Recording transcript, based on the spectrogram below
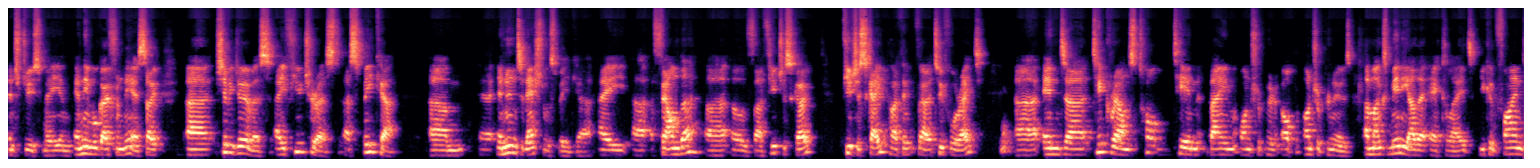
introduce me and, and then we'll go from there. So uh, Shivvy Jervis, a futurist, a speaker, um, uh, an international speaker, a, a founder of FutureScope, FutureScape, I think, 248, and TechRound's top 10 BAME entrepreneur, entrepreneurs, amongst many other accolades. You can find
